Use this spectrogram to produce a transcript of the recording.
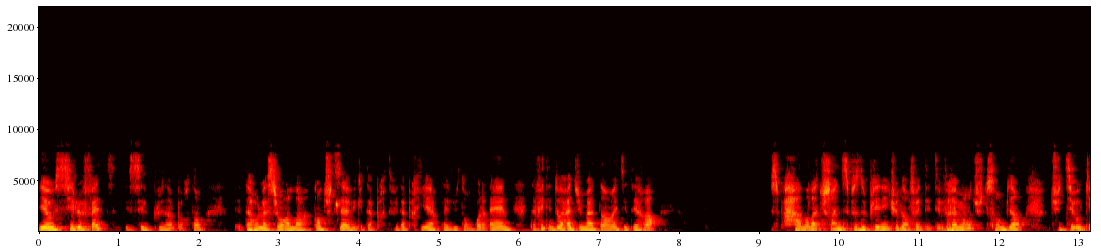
Il y a aussi le fait, et c'est le plus important, ta relation à Allah. Quand tu te lèves et que tu as fait ta prière, tu as lu ton Coran, tu as fait tes doigts du matin, etc subhanallah, tu sens une espèce de plénitude en fait. Vraiment, tu te sens bien. Tu te dis, ok,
